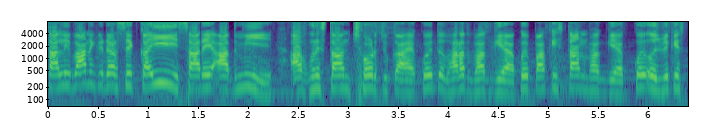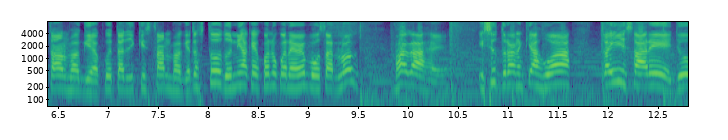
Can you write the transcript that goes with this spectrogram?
तालिबान के डर से कई सारे आदमी अफ़गानिस्तान छोड़ चुका है। कोई तो भारत भाग गया, कोई पाकिस्तान भाग गया, कोई उज्बेकिस्तान भाग गया, कोई ताजिकिस्तान भाग गया। दोस्तों, दुनिया के कोने कोने में बहुत सारे लोग भागा है। इसी दौरान क्या हुआ? कई सारे जो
